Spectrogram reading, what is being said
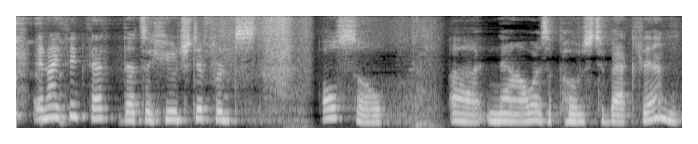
and I think that that's a huge difference. Also, uh, now as opposed to back then,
